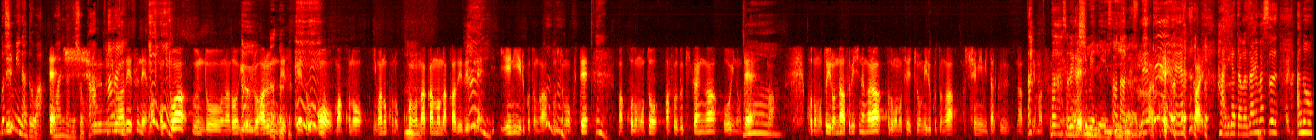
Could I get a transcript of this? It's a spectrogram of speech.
ご趣味などはええおありなんでしょうか？趣味はですね、まあ、ええ本当は運動などいろいろあるんですけども、まあ、この今のこのコロナ禍の中でですね、はい。家にいることがどうしても多くて、ええまあ、子供と遊ぶ機会が多いので、まあ、子供といろんな遊びしながら子供の成長を見ることが趣味みたくなってます、まあそれが趣味いいいいにそうなんですね。いい。はい、はい、ありがとうございます。あの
